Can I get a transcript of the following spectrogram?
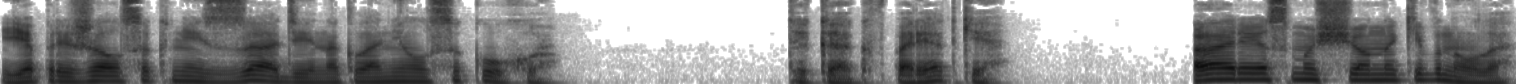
Я прижался к ней сзади и наклонился к уху. «Ты как, в порядке?» Ария смущенно кивнула.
